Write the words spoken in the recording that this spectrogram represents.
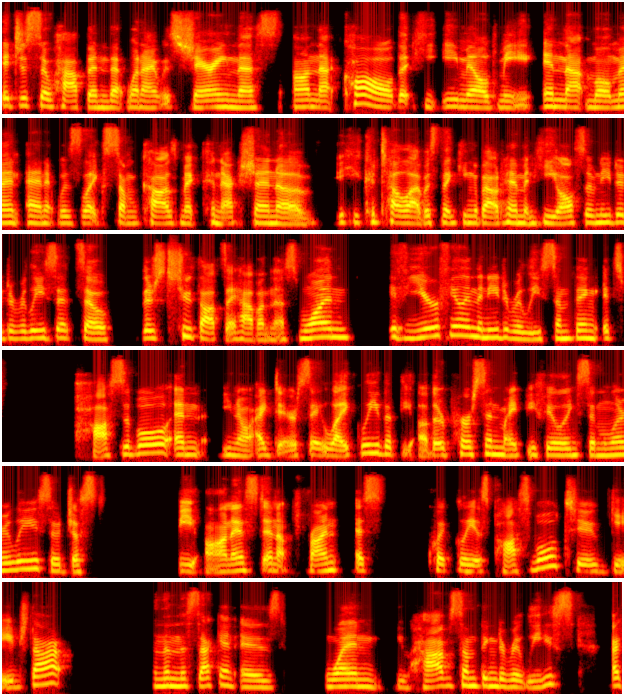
it just so happened that when I was sharing this on that call that he emailed me in that moment and it was like some cosmic connection of he could tell I was thinking about him and he also needed to release it. So there's two thoughts I have on this. One, if you're feeling the need to release something, it's possible and you know, I dare say likely that the other person might be feeling similarly, so just be honest and upfront as quickly as possible to gauge that. And then the second is when you have something to release, I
